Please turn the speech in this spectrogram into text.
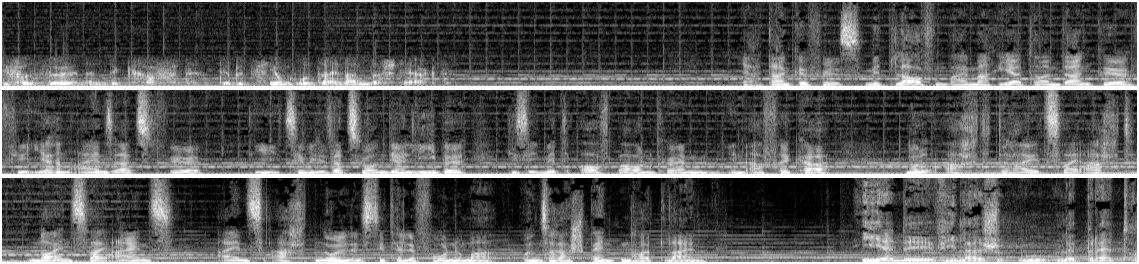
die versöhnende Kraft der Beziehung untereinander stärkt. Ja, danke fürs Mitlaufen bei Mariathon. Danke für Ihren Einsatz für die Zivilisation der Liebe, die Sie mit aufbauen können in Afrika. 08328 921 180 ist die Telefonnummer unserer Spendenhotline. Il y a des villages où le prêtre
